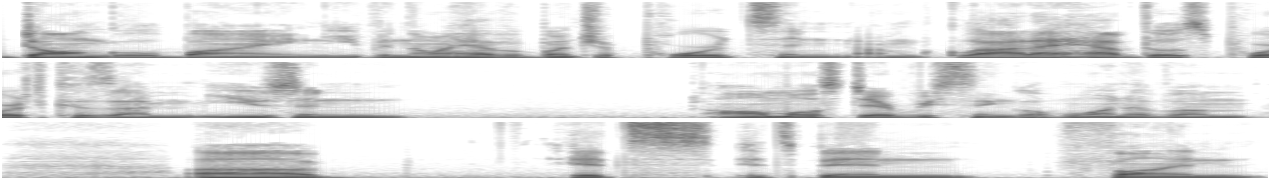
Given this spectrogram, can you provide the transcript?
dongle buying. Even though I have a bunch of ports, and I'm glad I have those ports because I'm using almost every single one of them. Uh, it's it's been fun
